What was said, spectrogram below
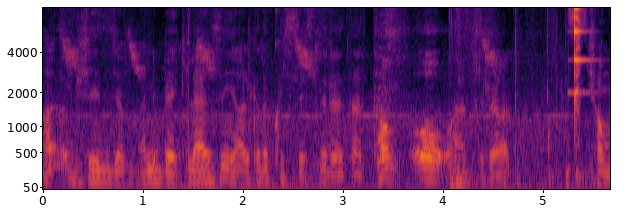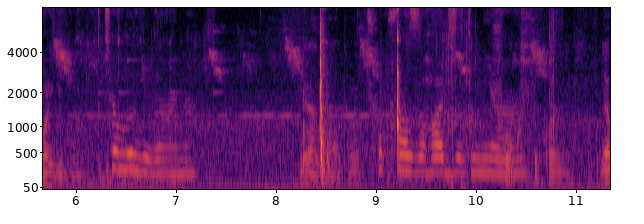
Ha, bir şey diyeceğim. Hani beklersin ya arkada kuş sesleri öter. Tam o var şu an. Çamur gibi. Çamur gibi aynen. Biraz daha değil mi? Çok fazla harcadım ya. Çok su koymuşsun. Ya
